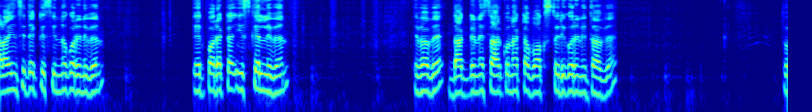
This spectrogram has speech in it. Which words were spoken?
আড়াই ইঞ্চিতে একটি চিহ্ন করে নেবেন। এরপর একটা স্কেল নেবেন। এভাবে দাগ টেনে চার কোনো একটা বক্স তৈরি করে নিতে হবে। তো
